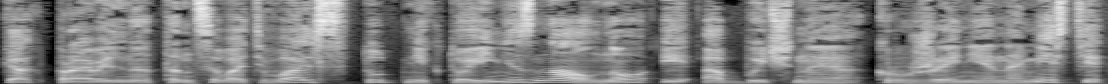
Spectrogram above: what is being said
как правильно танцевать вальс, тут никто и не знал, но и обычное кружение на месте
